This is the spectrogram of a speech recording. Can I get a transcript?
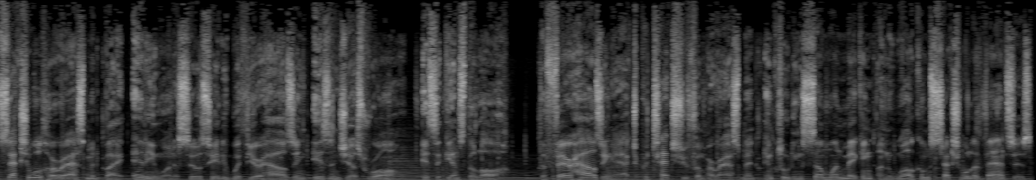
Sexual harassment by anyone associated with your housing isn't just wrong, it's against the law. The Fair Housing Act protects you from harassment, including someone making unwelcome sexual advances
